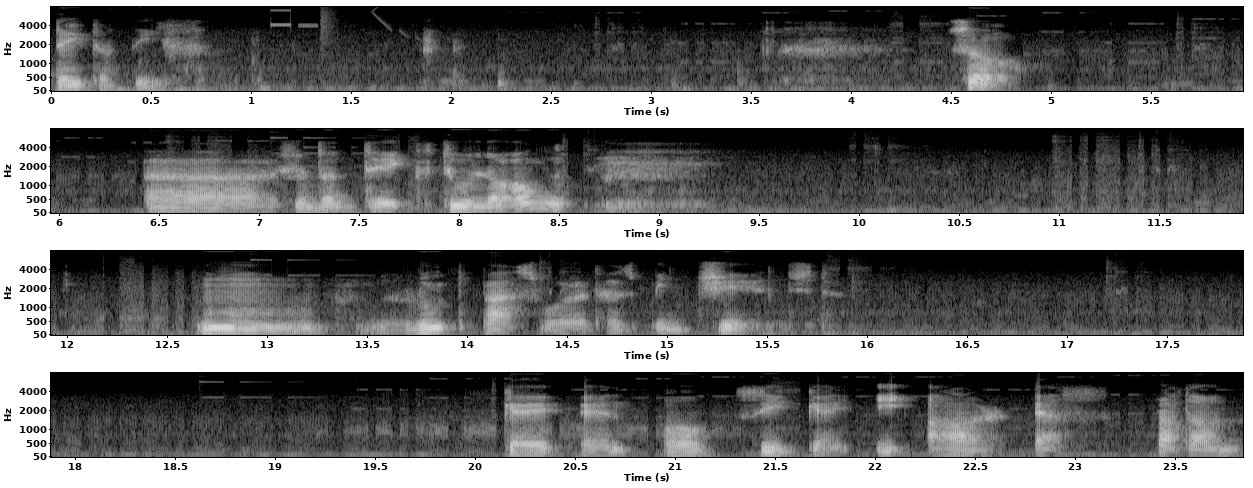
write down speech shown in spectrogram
data thief. So, uh, shouldn't take too long. Hmm, the root password has been changed. K-N-O-C-K-E-R-S, Ratan.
